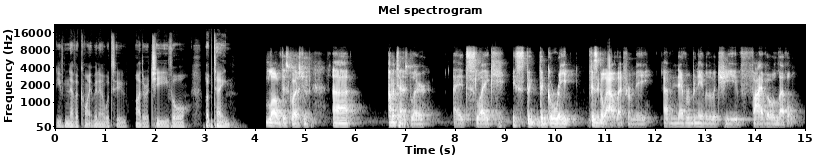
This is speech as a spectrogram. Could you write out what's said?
you've never quite been able to either achieve or obtain? Love this question. Uh, I'm a tennis player. It's like it's the the great physical outlet for me. I've never been able to achieve 5-0 level.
